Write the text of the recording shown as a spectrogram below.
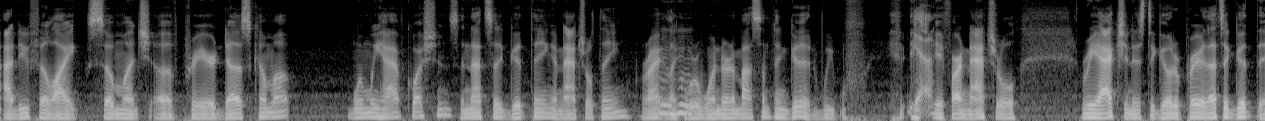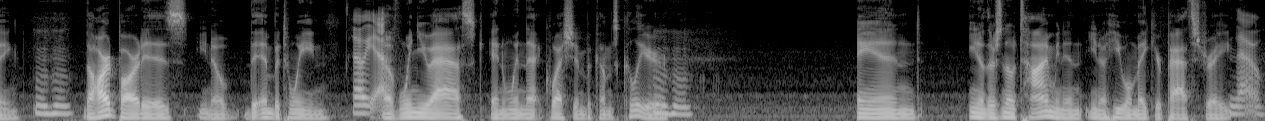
I do feel like so much of prayer does come up when we have questions and that's a good thing a natural thing right like we're wondering about something good we if, Yeah. if our natural reaction is to go to prayer that's a good thing mm-hmm. the hard part is you know the in between Oh, yeah. of when you ask and when that question becomes clear. Mm-hmm. And you know, there's no timing and you know, he will make your path straight, no.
